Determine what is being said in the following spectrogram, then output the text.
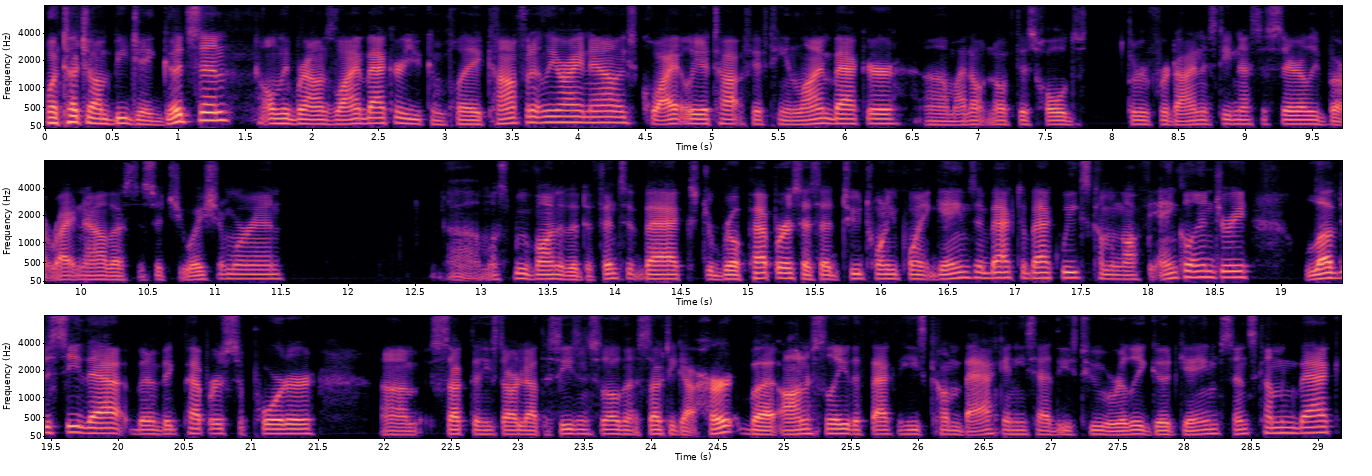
want to touch on BJ Goodson, only Browns linebacker you can play confidently right now. He's quietly a top 15 linebacker. Um, I don't know if this holds through for Dynasty necessarily, but right now that's the situation we're in. Um, let's move on to the defensive backs. Jabril Peppers has had two 20 point games in back to back weeks coming off the ankle injury. Love to see that. Been a big Peppers supporter. Um, sucked that he started out the season slow. Then it sucked he got hurt. But honestly, the fact that he's come back and he's had these two really good games since coming back,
